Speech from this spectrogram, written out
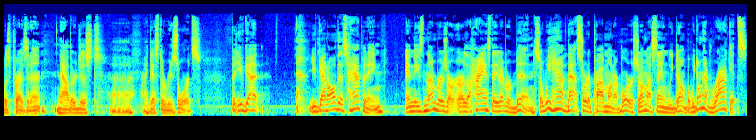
was president. Now they're just, uh, I guess, they're resorts. But you've got you've got all this happening, and these numbers are, are the highest they've ever been. So we have that sort of problem on our border. So I'm not saying we don't, but we don't have rockets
